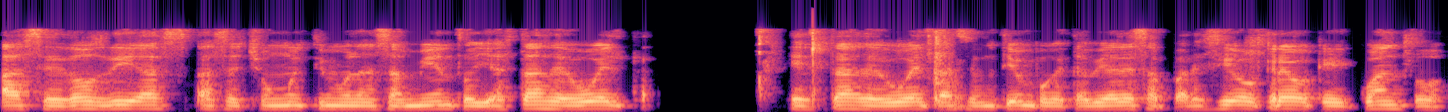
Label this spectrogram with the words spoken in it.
hace dos días has hecho un último lanzamiento, ya estás de vuelta. Estás de vuelta hace un tiempo que te había desaparecido, creo que cuánto,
